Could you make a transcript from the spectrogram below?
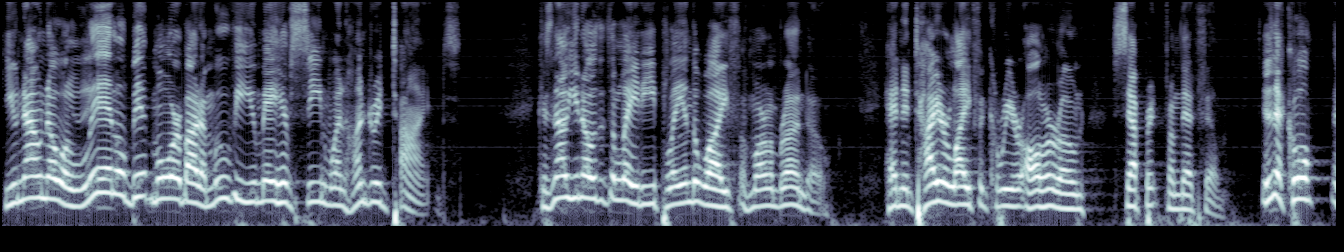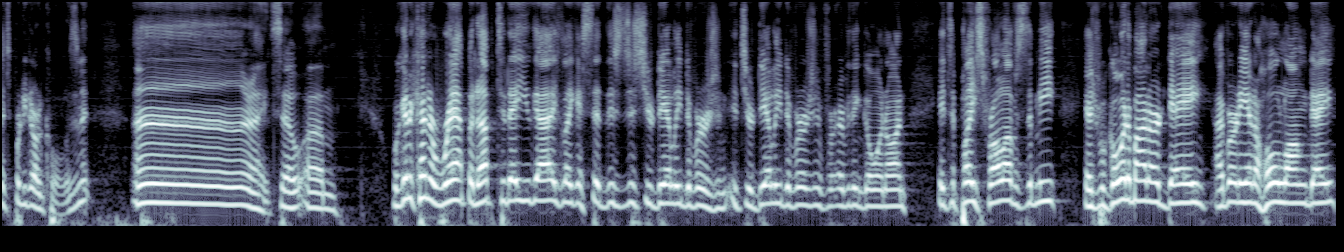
you now know a little bit more about a movie you may have seen 100 times. Because now you know that the lady playing the wife of Marlon Brando had an entire life and career all her own, separate from that film. Isn't that cool? That's pretty darn cool, isn't it? Uh, all right, so um, we're going to kind of wrap it up today, you guys. Like I said, this is just your daily diversion. It's your daily diversion for everything going on. It's a place for all of us to meet as we're going about our day. I've already had a whole long day.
